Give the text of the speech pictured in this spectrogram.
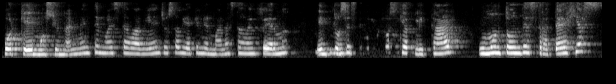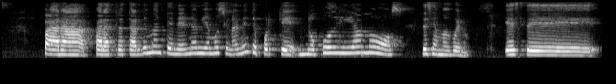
porque emocionalmente no estaba bien, yo sabía que mi hermana estaba enferma, entonces que aplicar un montón de estrategias para, para tratar de mantenerme a mí emocionalmente, porque no podíamos, decíamos, bueno, este,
